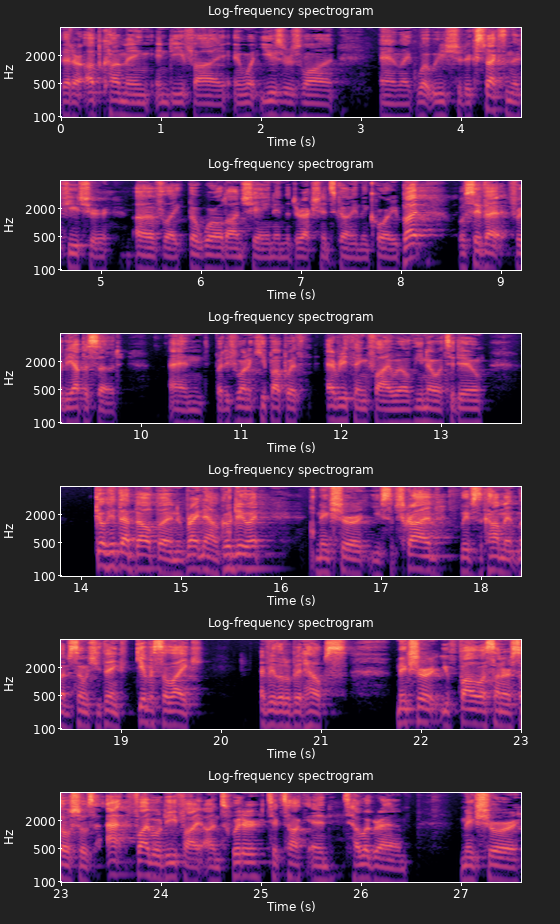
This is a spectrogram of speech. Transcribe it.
that are upcoming in defi and what users want and like what we should expect in the future of like the world on chain and the direction it's going than corey. But we'll save that for the episode and but if you want to keep up with everything Flywheel, you know what to do. Go hit that bell button right now. Go do it. Make sure you subscribe, leave us a comment, let us know what you think. Give us a like. Every little bit helps. Make sure you follow us on our socials at Flywheel DeFi on Twitter, TikTok, and Telegram. Make sure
